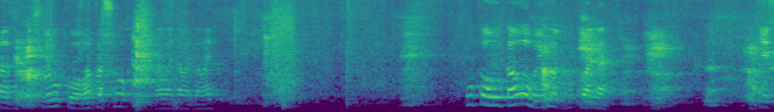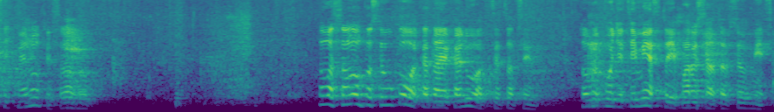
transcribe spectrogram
Сразу после укола пошел. Давай, давай, давай. Укол уколол, и вот буквально 10 минут и сразу... Ну, в основном после укола, когда я колю окситоцин, то выходит и место, и поросята все вместе.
